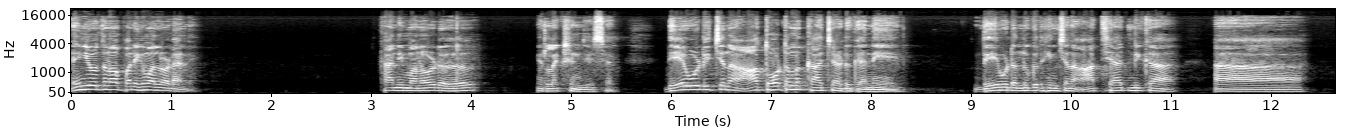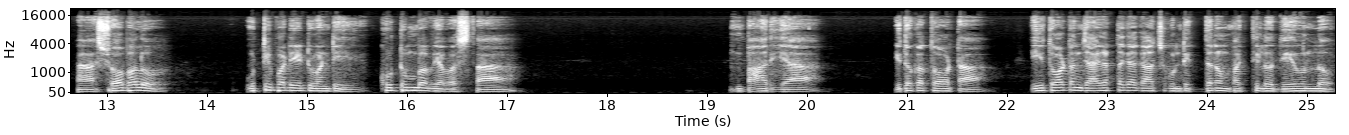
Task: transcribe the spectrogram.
ఏం చెబుతున్నావు పనికి మనోడని కానీ మనోడు నిర్లక్ష్యం చేశాడు. దేవుడిచ్చిన ఆ తోటను కాచాడు కానీ దేవుడు అనుగ్రహించిన ఆధ్యాత్మిక ఆ, శోభలు ఉట్టిపడేటువంటి కుటుంబ వ్యవస్థ భార్య ఇదొక తోట. ఈ తోటను జాగ్రత్తగా కాచుకుంటే ఇద్దరం భక్తిలో దేవుల్లో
